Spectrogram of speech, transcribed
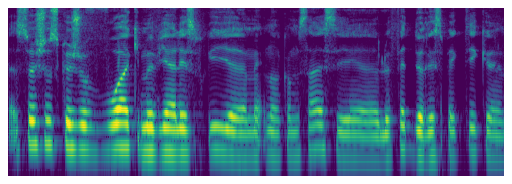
La seule chose que je vois qui me vient à l'esprit euh, maintenant comme ça, c'est le fait de respecter que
